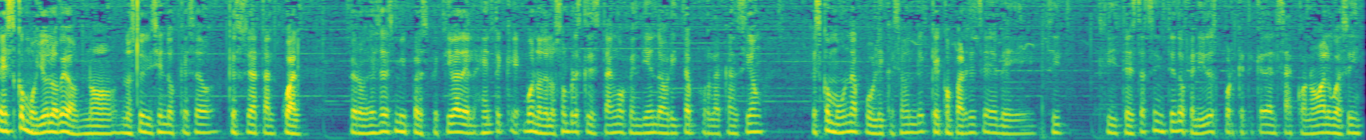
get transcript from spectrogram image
Es como yo lo veo, no, no estoy diciendo que eso, que eso sea tal cual, pero esa es mi perspectiva de la gente que, bueno, de los hombres que se están ofendiendo ahorita por la canción. Es como una publicación que compartiste de si, si te estás sintiendo ofendido es porque te queda el saco, ¿no? Algo así.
